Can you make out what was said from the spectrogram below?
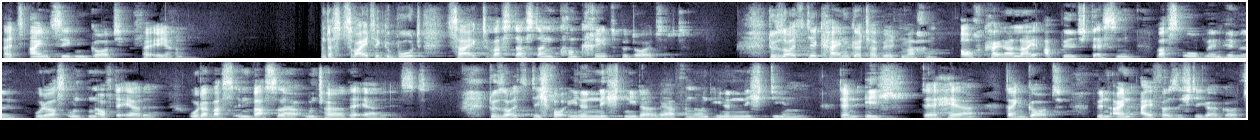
als einzigen Gott verehren. Und das zweite Gebot zeigt, was das dann konkret bedeutet. Du sollst dir kein Götterbild machen, auch keinerlei Abbild dessen, was oben im Himmel oder was unten auf der Erde oder was im Wasser unter der Erde ist. Du sollst dich vor ihnen nicht niederwerfen und ihnen nicht dienen, denn ich, der Herr, dein Gott, bin ein eifersüchtiger Gott,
